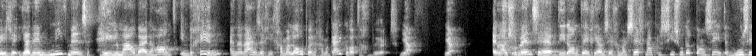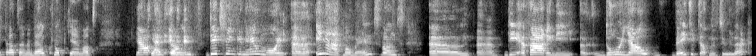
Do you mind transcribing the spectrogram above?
Weet je, jij neemt niet mensen helemaal bij de hand in het begin. En daarna zeg je, ga maar lopen en ga maar kijken wat er gebeurt. Ja, ja. En als je mensen hebt die dan tegen jou zeggen, maar zeg nou precies hoe dat dan zit. En hoe zit dat dan? En welk knopje en wat. Ja, en, en, dit vind ik een heel mooi uh, inhaakmoment. Want uh, uh, die ervaring die eh, door jou, weet ik dat natuurlijk.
